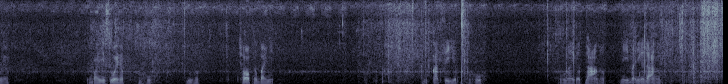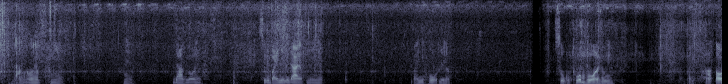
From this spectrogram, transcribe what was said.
สวยครับใบนี้สวยครับโอ้โหดูครับ ชอบครับใบนี้ ดูกัดสีครับโอ้โหข้างในก็ด่างครับ นี่ใบนี้ก็ด่างครับ ด่างน้อยครับนี่ครับนี่ครับด่างน้อยครับสู้ใบนี้ไม่ได้ครับนี่ครับใบนี้โหดเลยครับ สูงท่วมหัวเลยครับนี่ไปหาต่อ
